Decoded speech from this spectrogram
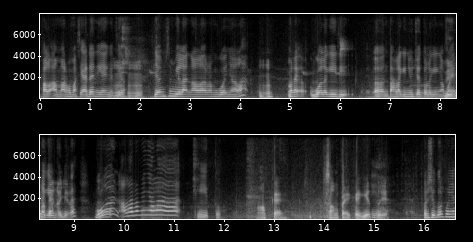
kalau almarhum masih ada nih ya yang kecil Hmm, jam 9 alarm gua nyala hmm. mereka gua lagi di eh, entah lagi nyuci atau lagi ngapain lagi Diingetin aja. Bun alarmnya nyala gitu Oke. Sampai kayak gitu Iya. ya. bersyukur punya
